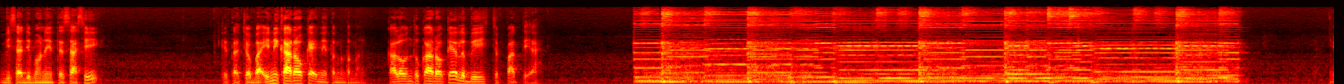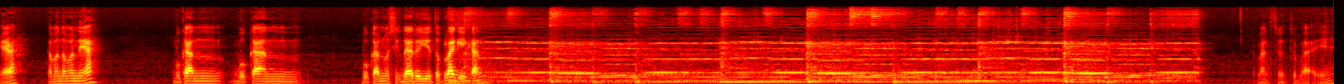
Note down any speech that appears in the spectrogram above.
bisa dimonetisasi? Kita coba ini karaoke nih teman-teman. Kalau untuk karaoke lebih cepat ya. Ya, teman-teman ya. Bukan bukan bukan musik dari YouTube lagi kan? langsung coba ya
